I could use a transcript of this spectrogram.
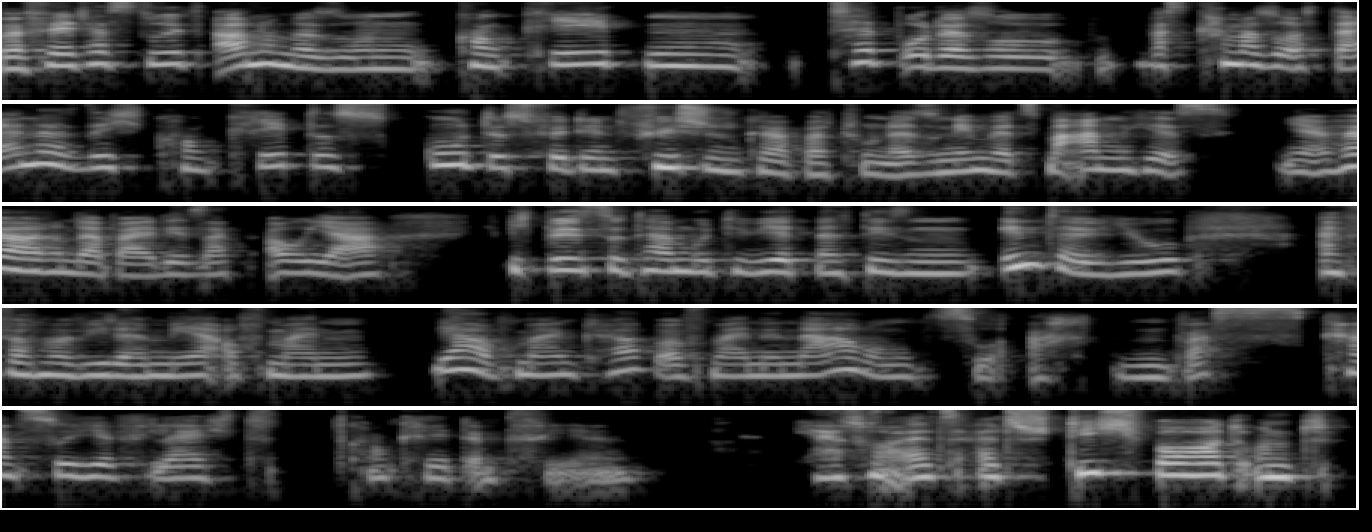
Aber vielleicht hast du jetzt auch nochmal so einen konkreten Tipp oder so, was kann man so aus deiner Sicht konkretes, Gutes für den physischen Körper tun? Also nehmen wir jetzt mal an, hier ist eine Hörerin dabei, die sagt, oh ja, ich bin jetzt total motiviert nach diesem Interview, einfach mal wieder mehr auf meinen, ja, auf meinen Körper, auf meine Nahrung zu achten. Was kannst du hier vielleicht konkret empfehlen? Ja, so als, als Stichwort und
